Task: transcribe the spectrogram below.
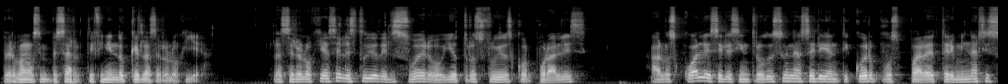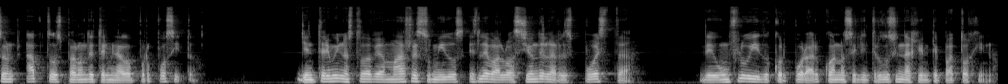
Pero vamos a empezar definiendo qué es la serología. La serología es el estudio del suero y otros fluidos corporales a los cuales se les introduce una serie de anticuerpos para determinar si son aptos para un determinado propósito. Y en términos todavía más resumidos es la evaluación de la respuesta de un fluido corporal cuando se le introduce un agente patógeno.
